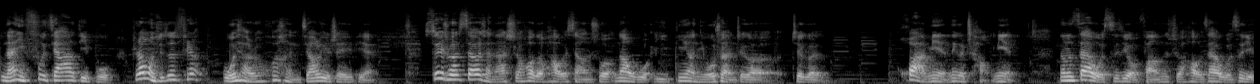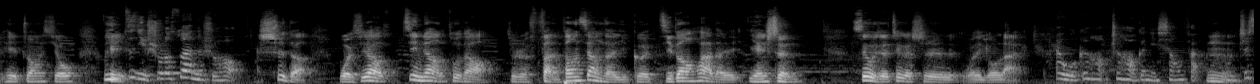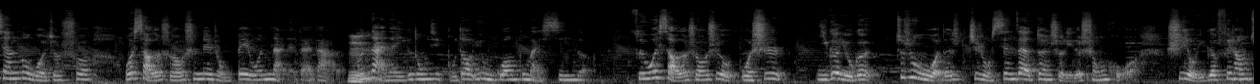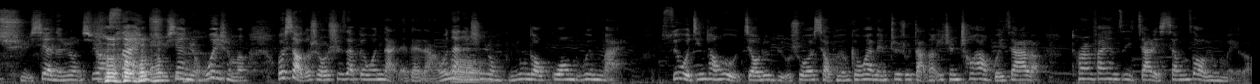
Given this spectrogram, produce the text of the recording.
难以附加的地步，让我觉得非常，我小时候会很焦虑这一点。所以说，在我长大之后的话，我想说，那我一定要扭转这个这个画面，那个场面。那么，在我自己有房子之后，在我自己可以装修，可你以自己说了算的时候，是的，我就要尽量做到就是反方向的一个极端化的延伸。所以我觉得这个是我的由来。哎，我更好，正好跟你相反。嗯我之前录过，就是说我小的时候是那种被我奶奶带大的。嗯我奶奶一个东西不到用光不买新的，所以我小的时候是有，我是一个有个，就是我的这种现在断舍离的生活是有一个非常曲线的这种，就像赛因曲线这种。为什么？我小的时候是在被我奶奶带大，我奶奶是那种不用到光不会买。所以我经常会有焦虑，比如说小朋友跟外面追逐打到一身臭汗回家了，突然发现自己家里香皂用没了，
